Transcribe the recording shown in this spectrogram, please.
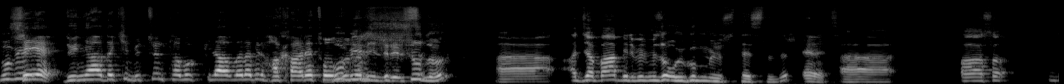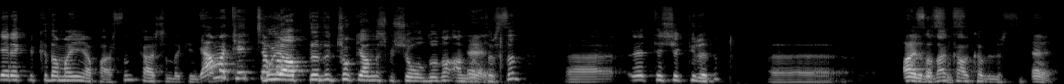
bu, bir Şeye dünyadaki bütün tavuk pilavlara bir hakaret bu olduğunu bir bildirirsin. şudur. Eee, acaba birbirimize uygun muyuz testidir. Evet. Sonra gerekli kıdamayı yaparsın karşındaki insana. Ya ama ketçap bu yaptığının çok yanlış bir şey olduğunu anlatırsın. Ee, ve teşekkür edip e, masadan kalkabilirsin. Evet.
